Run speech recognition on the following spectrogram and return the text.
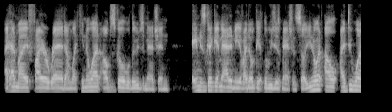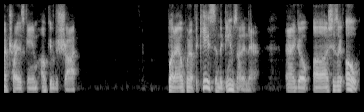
I had my Fire Red. I'm like, you know what? I'll just go with Luigi's Mansion. Amy's gonna get mad at me if I don't get Luigi's Mansion. So you know what? I'll I do want to try this game. I'll give it a shot. But I open up the case and the game's not in there. And I go, uh, she's like, oh,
